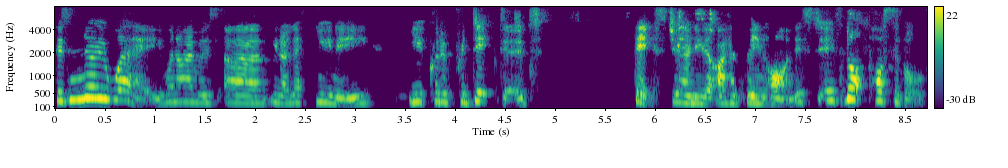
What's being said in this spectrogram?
there's no way when i was uh, you know left uni you could have predicted this journey that i have been on it's it's not possible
